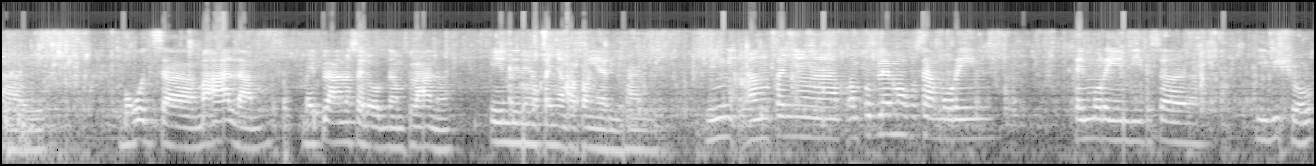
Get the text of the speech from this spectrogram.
ay bukod sa maalam, may plano sa loob ng plano, yun din yung kanyang kapangyarihan. Yun, ang kanyang, ang problema ko sa Moraine, kay Moraine dito sa TV show,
